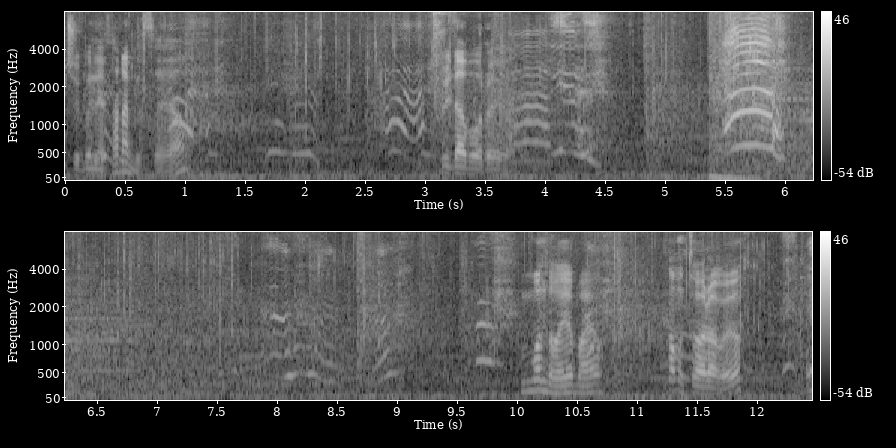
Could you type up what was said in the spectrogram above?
주변에 사람 있어요? 둘 다 멀어요 한 번 더 해봐요. 한 번 더 하라고요? 예.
